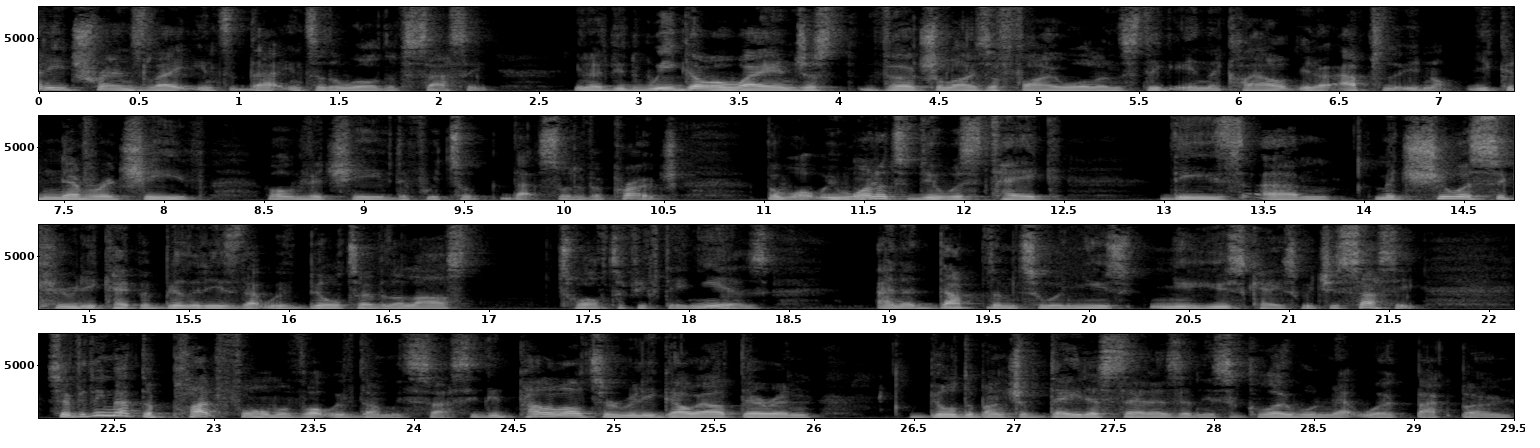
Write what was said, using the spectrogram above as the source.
do you translate into that into the world of SASE? You know, did we go away and just virtualize a firewall and stick it in the cloud? You know, absolutely not. You could never achieve what we've achieved if we took that sort of approach. But what we wanted to do was take these um, mature security capabilities that we've built over the last 12 to 15 years and adapt them to a new, new use case, which is SASE. So if you think about the platform of what we've done with SASE, did Palo Alto really go out there and build a bunch of data centers and this global network backbone?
